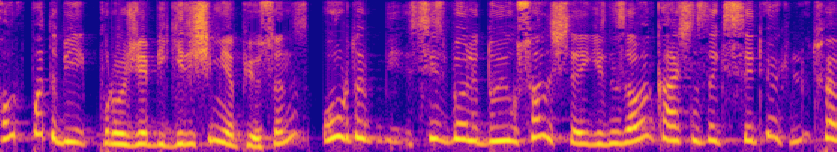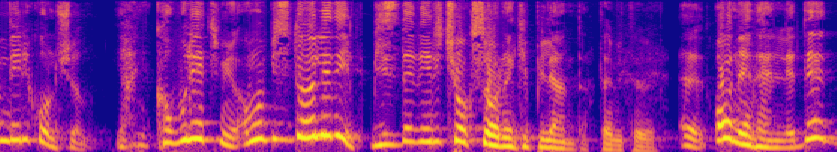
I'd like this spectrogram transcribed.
Avrupa'da bir proje, bir girişim yapıyorsanız orada bir- siz böyle duygusal işlere girdiğiniz zaman karşınızdaki size diyor ki lütfen veri konuşalım. Yani kabul etmiyor ama bizde öyle değil. Bizde veri çok sonraki planda. Tabii tabii. Evet, o nedenle de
